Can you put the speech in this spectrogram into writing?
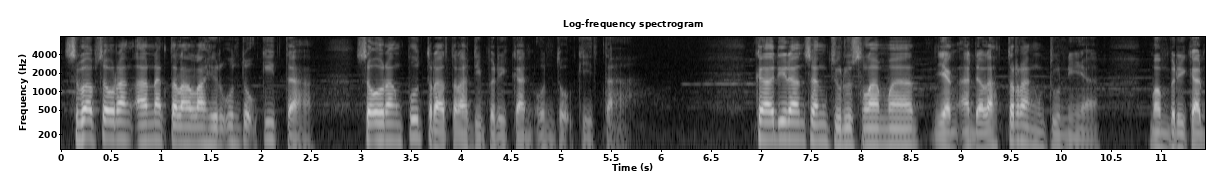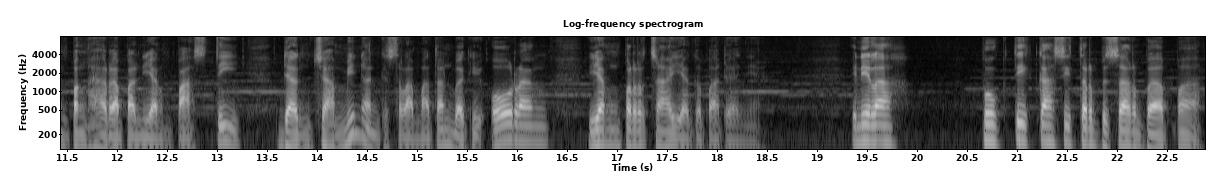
Sebab seorang anak telah lahir untuk kita, seorang putra telah diberikan untuk kita. Kehadiran Sang Juru Selamat yang adalah terang dunia memberikan pengharapan yang pasti dan jaminan keselamatan bagi orang yang percaya kepadanya. Inilah bukti kasih terbesar Bapa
